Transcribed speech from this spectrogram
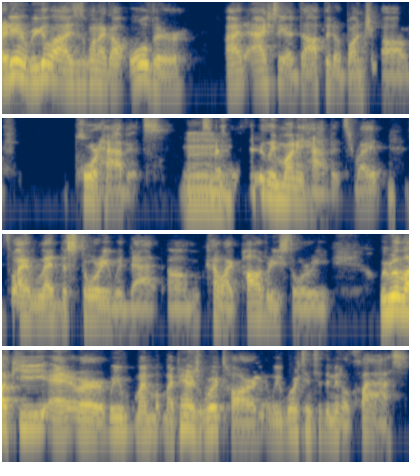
I didn't realize is when I got older, I had actually adopted a bunch of poor habits, mm. specifically money habits, right? Mm-hmm. Why I led the story with that um, kind of like poverty story. We were lucky, and, or we my, my parents worked hard, and we worked into the middle class.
